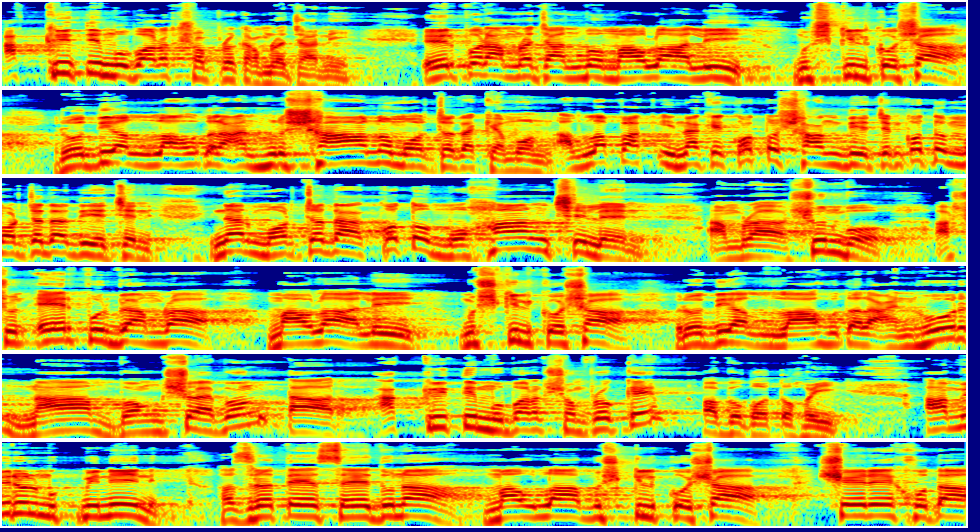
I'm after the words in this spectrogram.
আকৃতি মুবারক সম্পর্কে আমরা জানি। এরপর আমরা জানব মাওলা আলী মুশকিল কোষা রদি আল্লাহ তাল আনহুর শান ও মর্যাদা কেমন? আল্লাহ পাক ইনাকে কত শান দিয়েছেন, কত মর্যাদা দিয়েছেন, ইনার মর্যাদা কত মহান ছিলেন? আমরা শুনব। আসুন, এর পূর্বে আমরা মাওলা আলী মুশকিল কোষা রদি আল্লাহ তাল আনহুর নাম, বংশ এবং তার আকৃতি মুবারক সম্পর্কে অবগত হই। আমিরুল মুকমিনিন হজরতে সৈয়দুনা মাওলা মুশকিল কোষা, শেরে খোদা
